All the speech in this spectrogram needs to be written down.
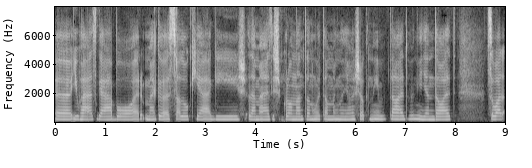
uh, Juhász Gábor, meg uh, Szalóki is lemez, és akkor onnan tanultam meg nagyon sok népdalt, ilyen dalt. Szóval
